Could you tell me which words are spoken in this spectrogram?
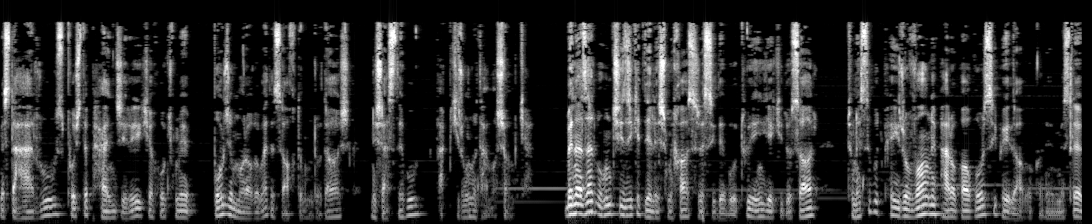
مثل هر روز پشت پنجره‌ای که حکم برج مراقبت ساختمون رو داشت نشسته بود و بیرون رو تماشا می‌کرد. به نظر به اون چیزی که دلش می‌خواست رسیده بود توی این یکی دو سال تونسته بود پیروان پروپاگورسی پیدا بکنه. مثل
